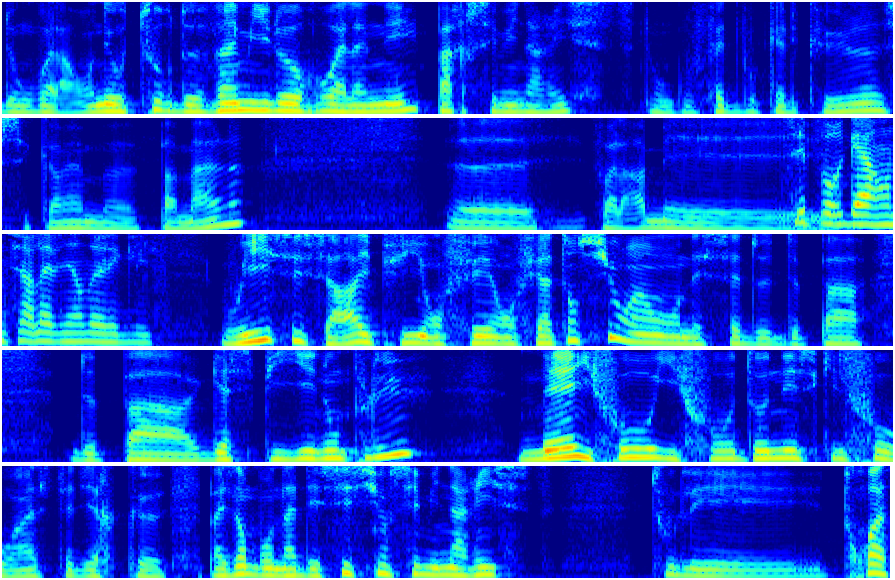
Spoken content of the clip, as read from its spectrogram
donc voilà, on est autour de 20 000 euros à l'année par séminariste. Donc vous faites vos calculs, c'est quand même pas mal. voilà, mais c'est pour garantir l'avenir de l'Église. Oui, c'est ça. Et puis on fait on fait attention. Hein, on essaie de de pas de pas gaspiller non plus. Mais il faut il faut donner ce qu'il faut. Hein. C'est-à-dire que par exemple, on a des sessions séminaristes tous les trois,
